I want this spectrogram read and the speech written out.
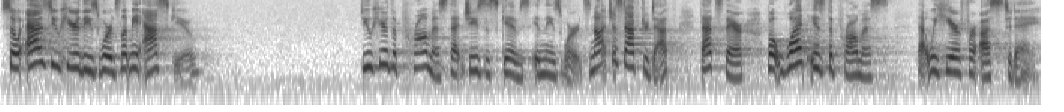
So as you hear these words, let me ask you, do you hear the promise that Jesus gives in these words? Not just after death, that's there. But what is the promise that we hear for us today?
